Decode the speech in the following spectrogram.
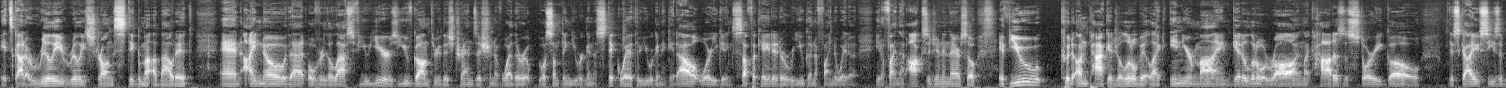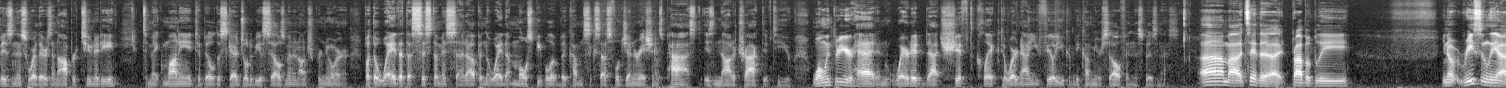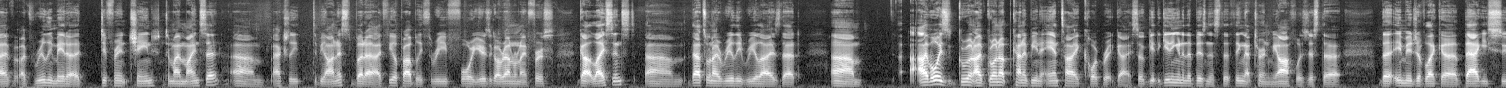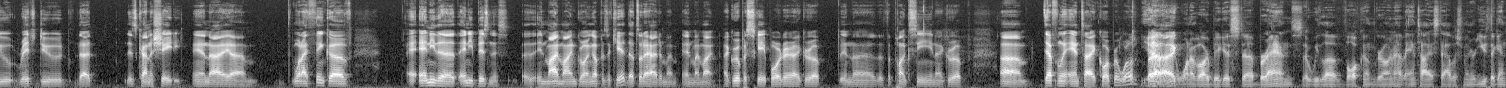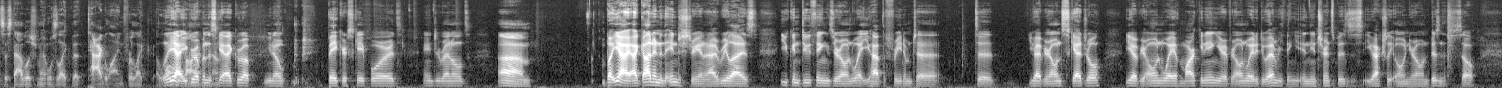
It's got a really really strong stigma about it and I know that over the last few years, you've gone through this transition of whether it was something you were going to stick with or you were going to get out. Were you getting suffocated or were you going to find a way to, you know, find that oxygen in there? So if you could unpackage a little bit, like in your mind, get a little raw and like, how does the story go? This guy who sees a business where there's an opportunity to make money, to build a schedule, to be a salesman and entrepreneur but the way that the system is set up and the way that most people have become successful generations past is not attractive to you. What went through your head, and where did that shift click to where now you feel you can become yourself in this business? Um, I would say that I probably, you know, recently I've I've really made a different change to my mindset. Um, actually, to be honest, but uh, I feel probably three, four years ago, around when I first got licensed, um, that's when I really realized that um, I've always grown. I've grown up kind of being an anti-corporate guy. So get, getting into the business, the thing that turned me off was just the the image of like a baggy suit, rich dude that is kind of shady. And I, um, when I think of any the any business uh, in my mind growing up as a kid, that's what I had in my in my mind. I grew up a skateboarder. I grew up in the the, the punk scene. I grew up um, definitely anti-corporate world. Yeah, but I, one of our biggest uh, brands that we love, Volcom, growing up, anti-establishment or youth against establishment was like the tagline for like a long well, yeah, you grew up in the skate. I grew up, you know, Baker skateboards, Andrew Reynolds. Um, but yeah, I, I got into the industry and I realized you can do things your own way. You have the freedom to, to, you have your own schedule. You have your own way of marketing. You have your own way to do everything. In the insurance business, you actually own your own business. So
